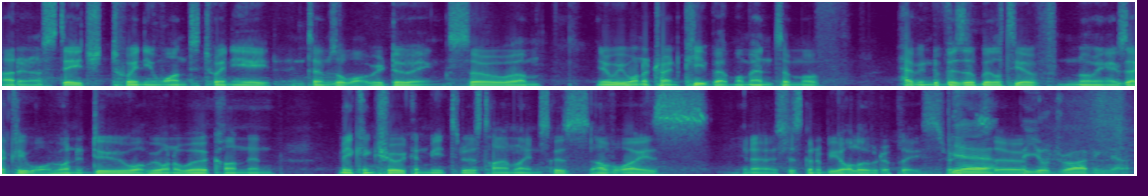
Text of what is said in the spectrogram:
I don't know, stage 21 to 28 in terms of what we're doing. So, um, you know, we want to try and keep that momentum of having the visibility of knowing exactly what we want to do, what we want to work on, and making sure we can meet those timelines. Because otherwise, you know, it's just going to be all over the place. Right? Yeah, So, but you're driving that.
